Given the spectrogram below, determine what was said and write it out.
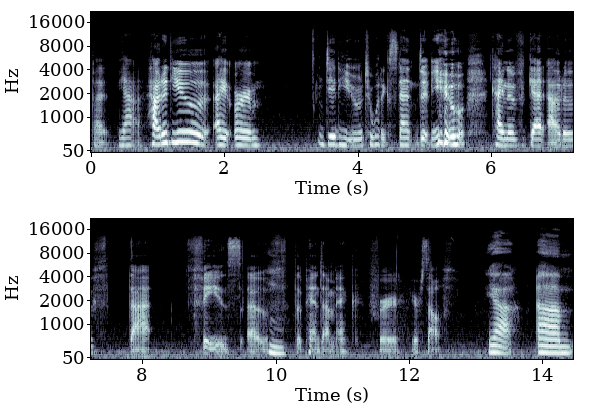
But yeah, how did you I or did you to what extent did you kind of get out of that phase of mm. the pandemic for yourself? Yeah. Um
